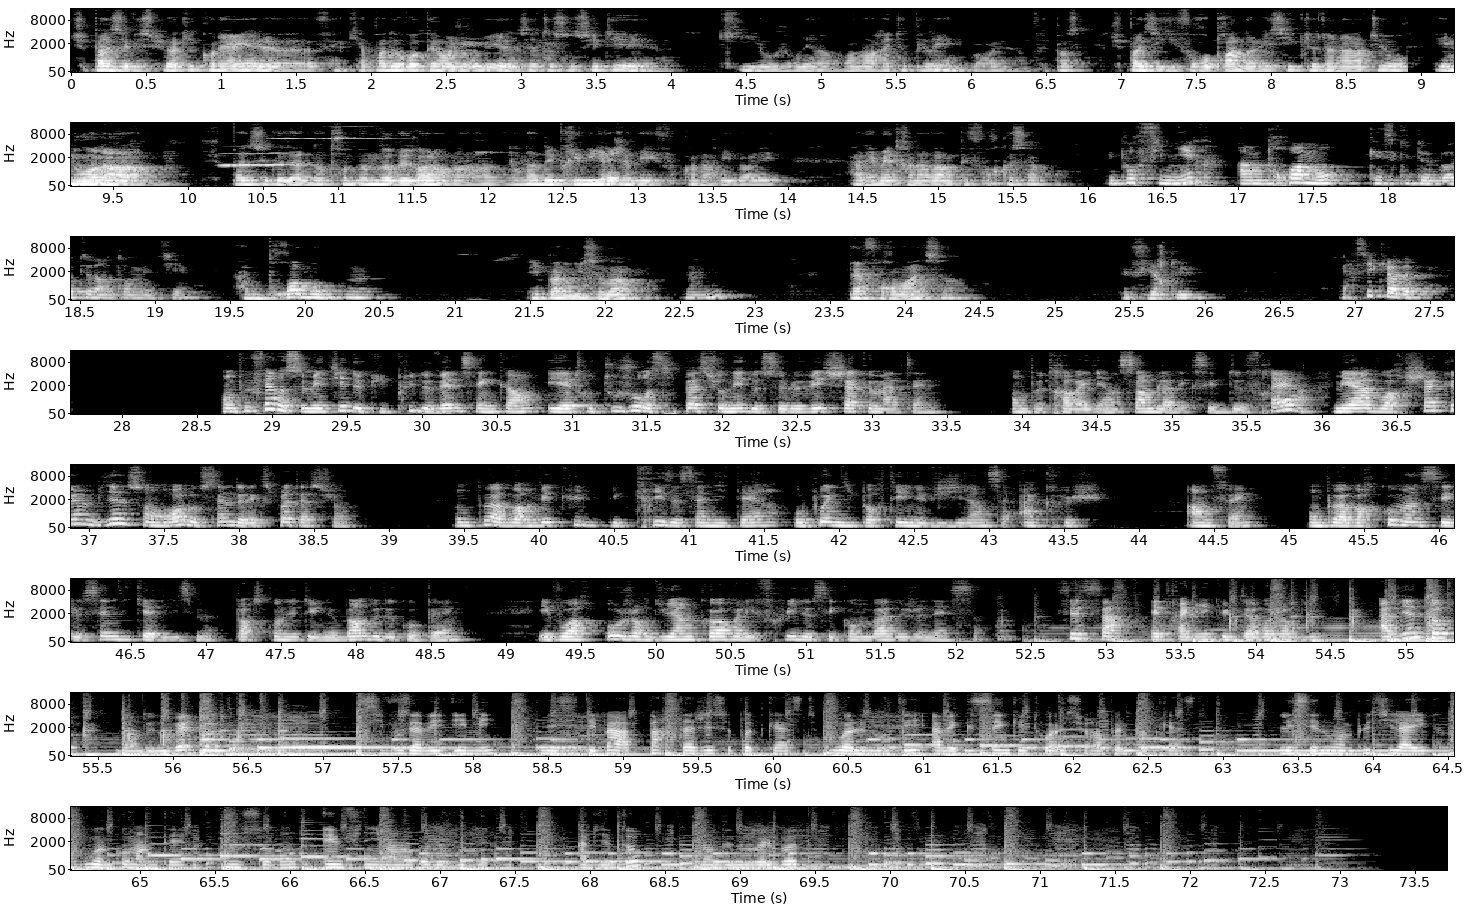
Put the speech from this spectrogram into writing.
je pense que celui qui connaît rien, enfin, qu'il n'y a pas de repère aujourd'hui dans cette société euh, qui aujourd'hui on n'arrête plus rien. Quoi, on fait pas... Je pense qu'il faut reprendre les cycles de la nature. Et nous, on a, je pense que dans notre monde rural, on a, on a des privilèges, mais il faut qu'on arrive à les, à les mettre en avant plus fort que ça. Quoi. Et pour finir, en trois mots, qu'est-ce qui te botte dans ton métier? En trois mots? Mm. Épanouissement. Mm performance et fierté. Merci Claude. On peut faire ce métier depuis plus de 25 ans et être toujours aussi passionné de se lever chaque matin. On peut travailler ensemble avec ses deux frères, mais avoir chacun bien son rôle au sein de l'exploitation. On peut avoir vécu des crises sanitaires au point d'y porter une vigilance accrue. Enfin, on peut avoir commencé le syndicalisme parce qu'on était une bande de copains et voir aujourd'hui encore les fruits de ces combats de jeunesse. C'est ça, être agriculteur aujourd'hui. À bientôt dans de nouvelles potes. Si vous avez aimé, n'hésitez pas à partager ce podcast ou à le noter avec 5 étoiles sur Apple Podcast. Laissez-nous un petit like ou un commentaire, nous serons infiniment heureux de vous lire. A bientôt dans de nouvelles bottes.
